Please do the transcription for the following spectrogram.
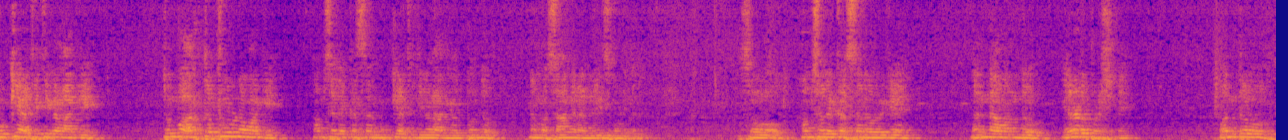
ಮುಖ್ಯ ಅತಿಥಿಗಳಾಗಿ, ತುಂಬ ಅರ್ಥಪೂರ್ಣವಾಗಿ ಹಂಸಲೇಖ ಸರ್ ಮುಖ್ಯ ಅತಿಥಿಗಳಾಗಿ ಬಂದು ನಮ್ಮ ಸಾಂಗನ್ನು ರಿಲೀಸ್ ಮಾಡಿದ್ದಾರೆ. ಸೊ ಹಂಸಲೇಖ ಸರ್ ಅವರಿಗೆ ನನ್ನ ಒಂದು ಎರಡು ಪ್ರಶ್ನೆ. ಒಂದು,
